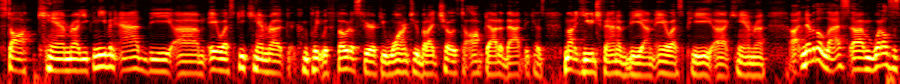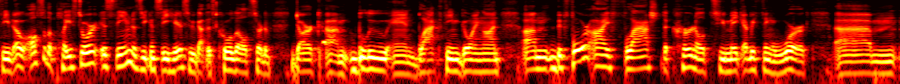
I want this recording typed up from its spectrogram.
stock camera. You can even add the um, AOSP camera complete with photosphere if you wanted to, but I chose to opt out of that because I'm not a huge fan of the um, AOSP uh, camera. Uh, nevertheless, um, what else is themed? Oh, also the Play Store is themed, as you can see here. So we've got this cool little sort of dark um, blue and black theme going on. Um, before I flashed the kernel to make everything work, um,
